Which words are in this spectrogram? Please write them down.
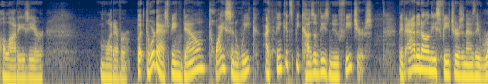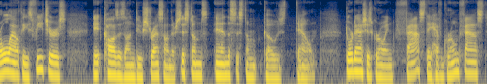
a lot easier. Whatever. But DoorDash being down twice in a week, I think it's because of these new features. They've added on these features, and as they roll out these features, it causes undue stress on their systems, and the system goes down. DoorDash is growing fast. They have grown fast.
